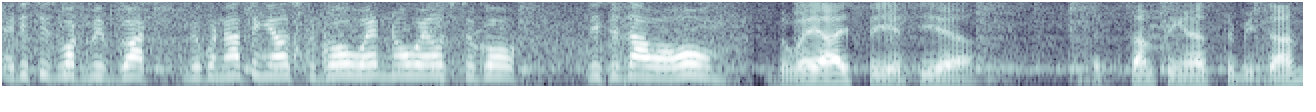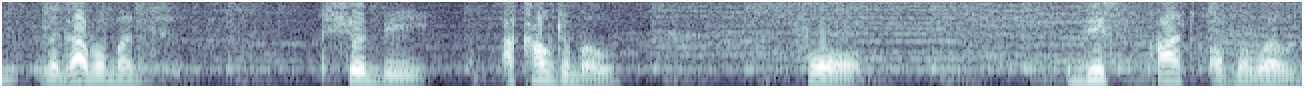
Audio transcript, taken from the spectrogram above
eh, this is what we've got. We've got nothing else to go, where- nowhere else to go. This is our home. The way I see it here, that something has to be done. The government should be accountable for this part of the world.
